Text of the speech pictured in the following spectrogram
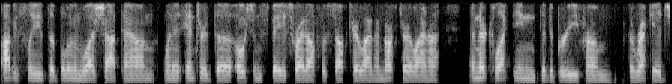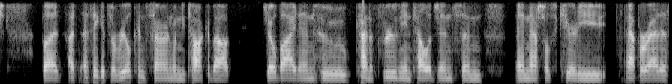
Obviously, the balloon was shot down when it entered the ocean space right off of South Carolina and North Carolina, and they're collecting the debris from the wreckage. But I, I think it's a real concern when you talk about Joe Biden, who kind of threw the intelligence and and national security apparatus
